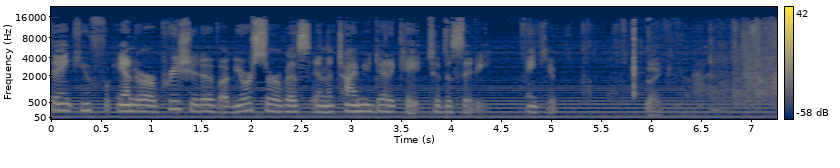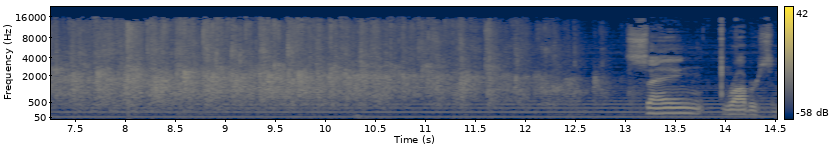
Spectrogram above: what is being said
thank you for, and are appreciative of your service and the time you dedicate to the city. Thank you. Thank you. Sang Robertson.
